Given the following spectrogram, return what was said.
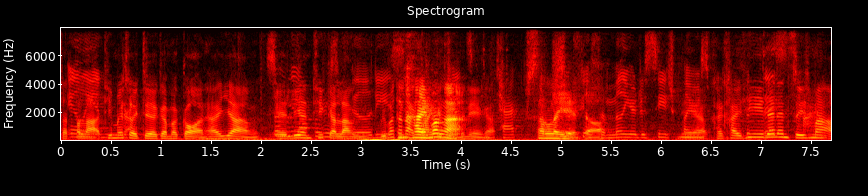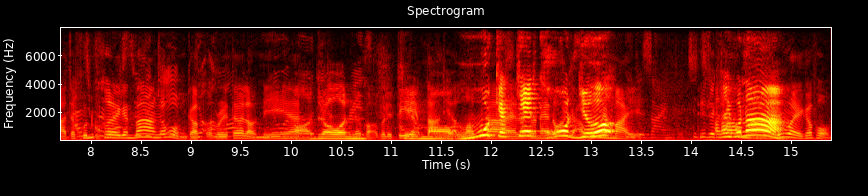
สัตว์ประหลาดที่ไม่เคย alien เจอกันมาก่อนฮะ อย่างเอเลี่ยนที่กำลังวิวัฒนาใครการบ้างกันออะยู่นั่นเองอะ protect Slade should feel เหรอ familiar to Siege เนี่ย players. ใครๆที่ But ได้เล่น this ซีจมาอาจจะ time, คุ้น as เค you ยกัน progress บ้าง through ครับผม the กับ game, โอเปอเรเตอร์เหล่านี้อ๋อฮะโดรนเรื่องของ ability เคต่างมอๆที่โอ้ unlock โหได้แกเจ็ตแล้วโคก็ตรแน่นอนเยอะ ใหม่ designed to ที่จะอะไรเข้าวะน่ะมาด้วยครับผม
